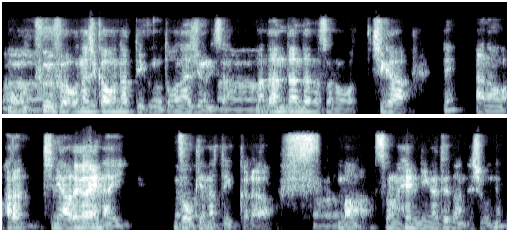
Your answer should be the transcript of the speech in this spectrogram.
うん。もう夫婦は同じ顔になっていくのと同じようにさ、うんまあ、だんだんだんだんその血が、ね、あの、あら、血に抗えない造形になっていくから、うんまあ、その片鱗が出たんでしょうね。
